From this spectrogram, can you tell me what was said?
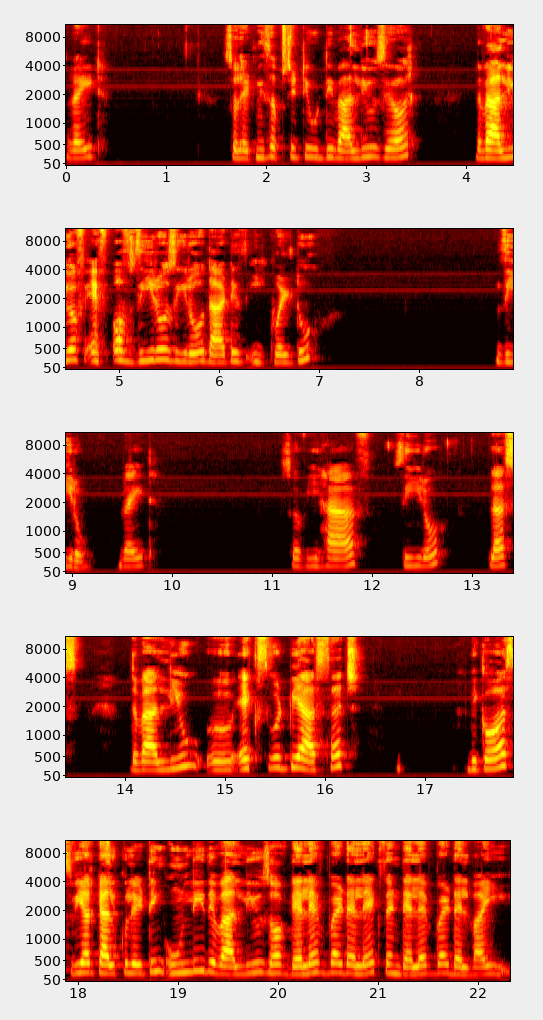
right? So let me substitute the values here. The value of f of 0 0 that is equal to 0 right? So we have 0 plus the value uh, x would be as such because we are calculating only the values of del f by del x and del f by del y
